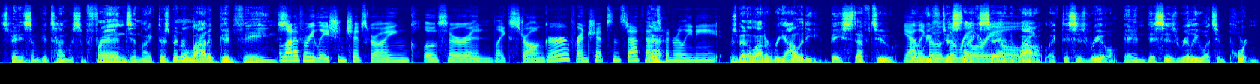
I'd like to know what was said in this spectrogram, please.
spending some good time with some friends and like there's been a lot of good things. A lot of relationships growing closer and like stronger friendships and stuff. That's yeah. been really neat. There's been a lot of reality based stuff too yeah like we've just like real, said wow like, like, this is real and this is really what's important.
